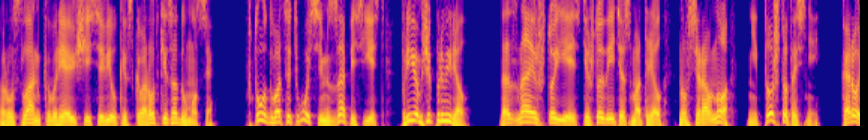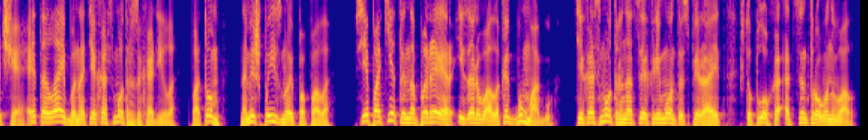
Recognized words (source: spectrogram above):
Руслан, ковыряющийся вилкой в сковородке, задумался. «В Ту-28 запись есть, приемщик проверял». «Да знаю, что есть и что Витя смотрел, но все равно не то что-то с ней. Короче, эта лайба на техосмотр заходила, потом на межпоездной попала. Все пакеты на ПРР изорвала, как бумагу. Техосмотр на цех ремонта спирает, что плохо отцентрован вал.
